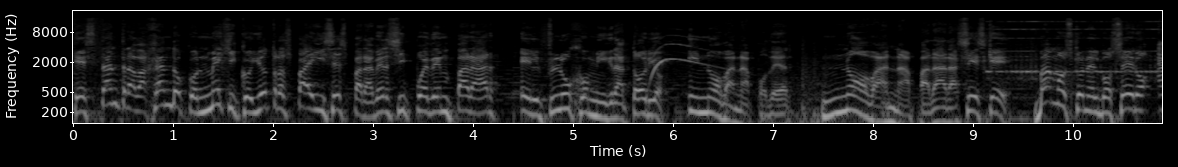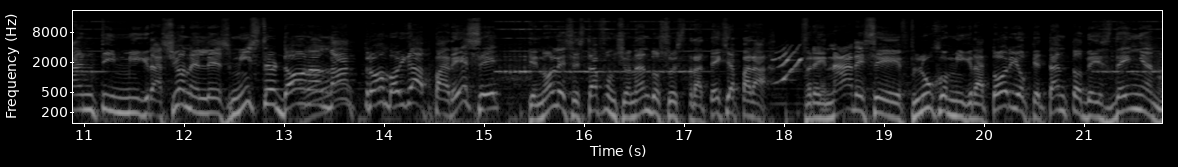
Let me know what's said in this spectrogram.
que están trabajando con México y otros países para ver si pueden parar el flujo migratorio. Y no van a poder, no van a parar. Así es que vamos con el vocero anti-inmigración, él es Mr. Donald Mac Trump. Oiga, parece que no les está funcionando su estrategia para frenar ese flujo migratorio que tanto desdeñan.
